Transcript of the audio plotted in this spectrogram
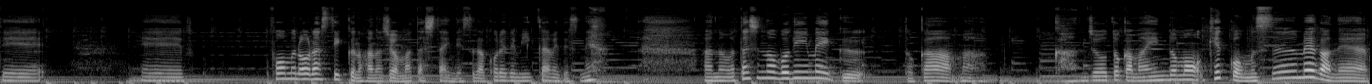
で、えー、フォームローラスティックの話をまたしたいんですがこれで3日目ですね。あの私のボディメイクとかまあ感情とかマインドも結構娘がね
